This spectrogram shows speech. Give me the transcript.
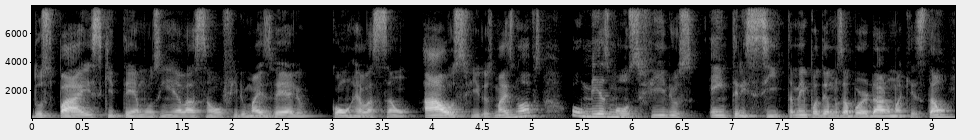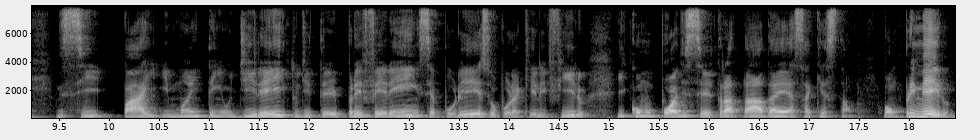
dos pais que temos em relação ao filho mais velho com relação aos filhos mais novos ou mesmo aos filhos entre si. Também podemos abordar uma questão de se pai e mãe têm o direito de ter preferência por esse ou por aquele filho e como pode ser tratada essa questão. Bom, primeiro,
